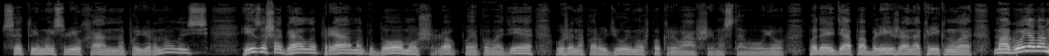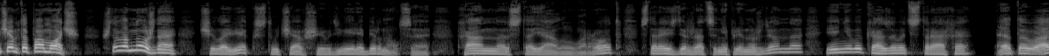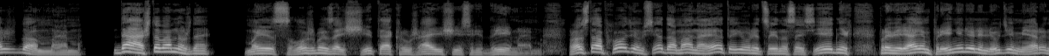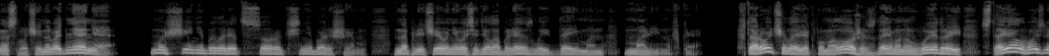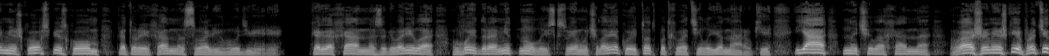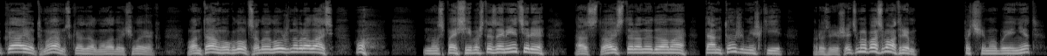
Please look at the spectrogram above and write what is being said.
С этой мыслью Ханна повернулась и зашагала прямо к дому, шлепая по воде, уже на пару дюймов покрывавшей мостовую. Подойдя поближе, она крикнула «Могу я вам чем-то помочь?» Что вам нужно? Человек, стучавший в дверь, обернулся. Ханна стояла у ворот, стараясь держаться непринужденно и не выказывать страха. — Это ваш дом, мэм? — Да, что вам нужно? — Мы из службы защиты окружающей среды, мэм. Просто обходим все дома на этой улице и на соседних, проверяем, приняли ли люди меры на случай наводнения. Мужчине было лет сорок с небольшим. На плече у него сидел облезлый Деймон Малиновка. Второй человек, помоложе, с Деймоном выдрой, стоял возле мешков с песком, которые Ханна свалила у двери. Когда Ханна заговорила, выдра метнулась к своему человеку, и тот подхватил ее на руки. «Я...» — начала Ханна. «Ваши мешки протекают, мам», — сказал молодой человек. «Вон там в углу целая лужа набралась». «Ох, ну, спасибо, что заметили. А с той стороны дома там тоже мешки. Разрешите мы посмотрим? Почему бы и нет?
